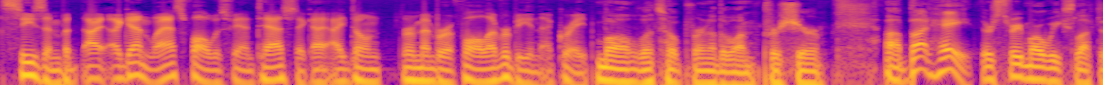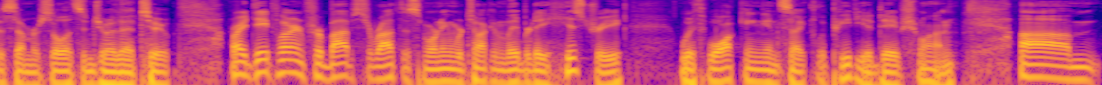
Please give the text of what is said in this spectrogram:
season. But I, again, last fall was fantastic. I, I don't remember a fall ever being that great. Well, let's hope for another one for sure. Uh, but hey, there's three more weeks left of summer, so let's enjoy that too. All right, Dave Plier in for Bob Sirott this morning. We're talking Labor Day history with Walking Encyclopedia, Dave Schwan. Um,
